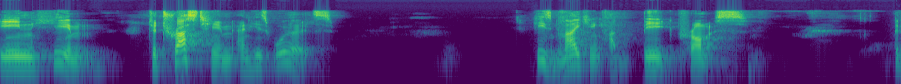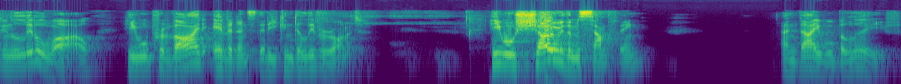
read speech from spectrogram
in Him, to trust Him and His words. He's making a big promise. But in a little while, He will provide evidence that He can deliver on it. He will show them something, and they will believe.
